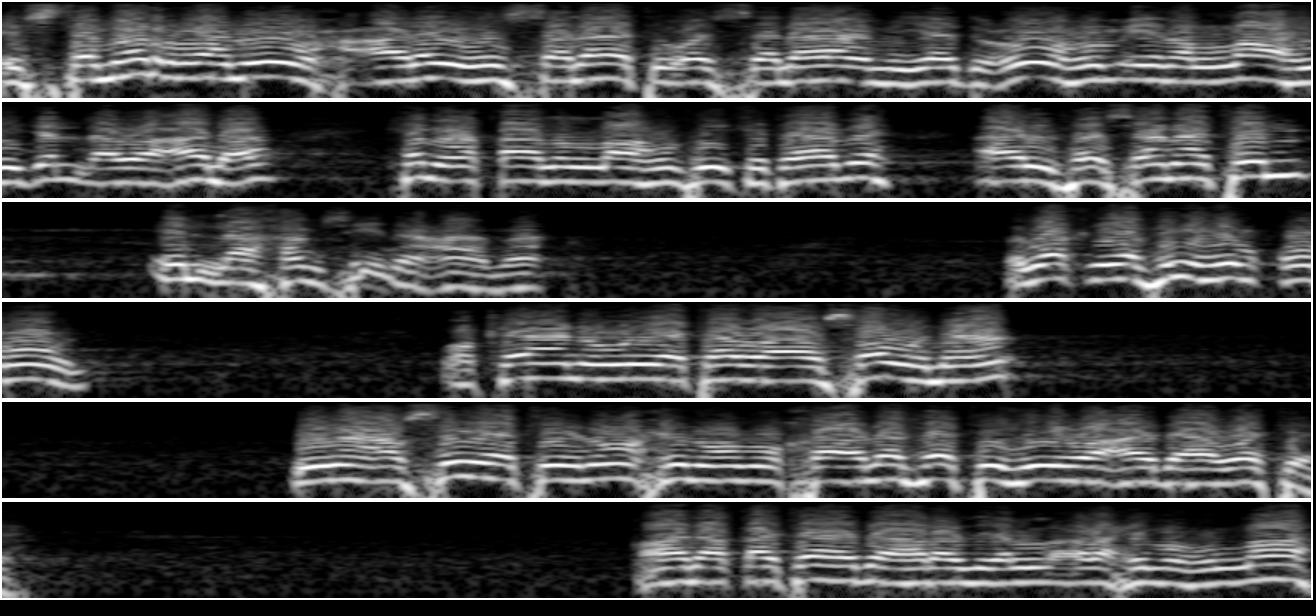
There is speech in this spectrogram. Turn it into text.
استمر نوح عليه الصلاة والسلام يدعوهم إلى الله جل وعلا كما قال الله في كتابه ألف سنة إلا خمسين عاما. بقي فيهم قرون. وكانوا يتواصون بمعصية نوح ومخالفته وعداوته. قال قتادة رضي الله رحمه الله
